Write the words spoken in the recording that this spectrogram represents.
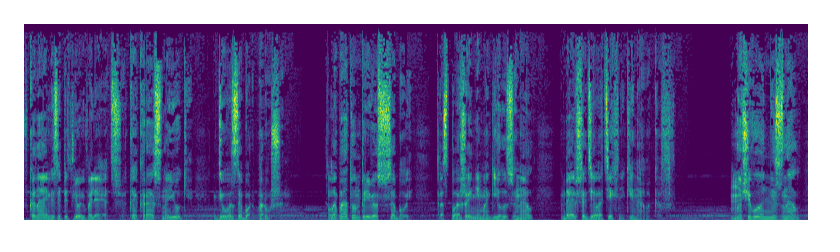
В канаве за петлей валяются, как раз на юге, где у вас забор порушен. Лопату он привез с собой, расположение могилы знал, дальше дело техники и навыков. Но чего он не знал —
